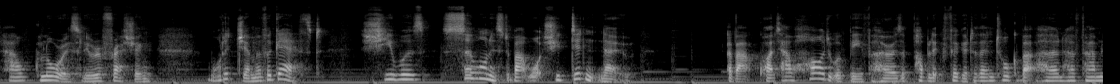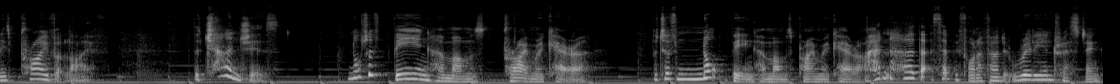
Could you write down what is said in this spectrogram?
how gloriously refreshing. What a gem of a guest. She was so honest about what she didn't know, about quite how hard it would be for her as a public figure to then talk about her and her family's private life. The challenges, not of being her mum's primary carer, but of not being her mum's primary carer. I hadn't heard that said before and I found it really interesting.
